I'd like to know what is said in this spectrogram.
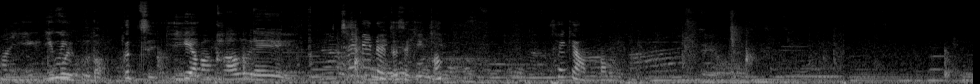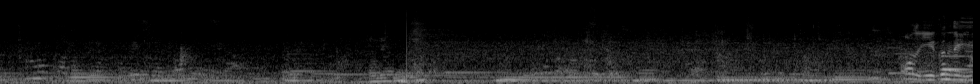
아니 이, 이거 이쁘다. 그치? 이게 약간 가을에 체리레드 색인가? 색이 안 담겨. 어, 이 근데 이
